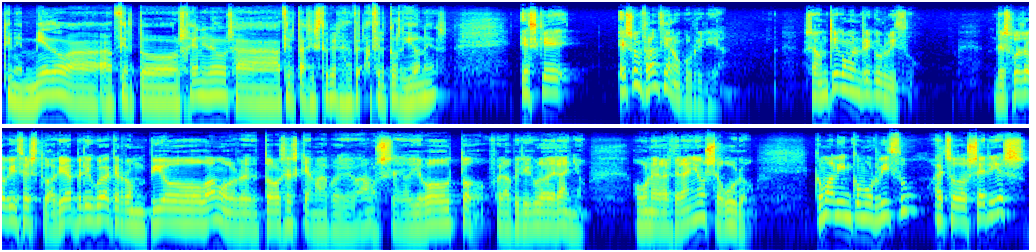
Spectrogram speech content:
tienen miedo a, a ciertos géneros, a ciertas historias, a ciertos guiones. es que eso en Francia no ocurriría. O sea, un tío como Enrique Urbizu, después de lo que dices tú, aquella película que rompió, vamos, eh, todos los esquemas, porque, vamos, se lo llevó todo, fue la película del año, o una de las del año, seguro. ¿Cómo alguien como Urbizu ha hecho dos series,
